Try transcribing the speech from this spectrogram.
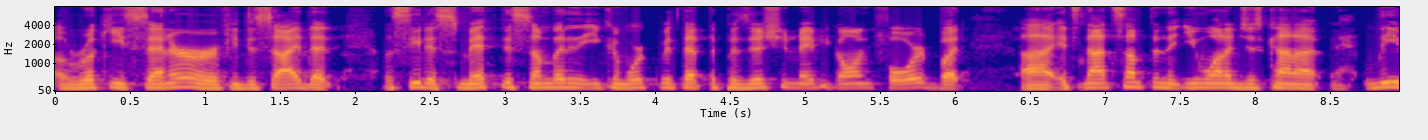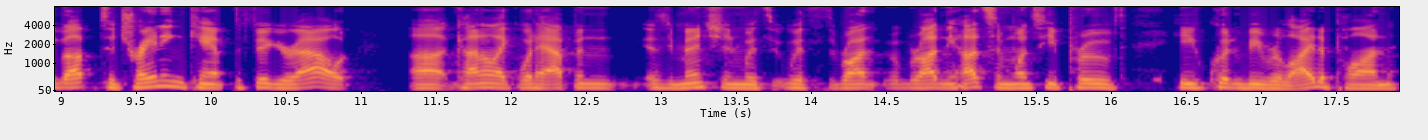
a rookie center, or if you decide that Lecitus Smith is somebody that you can work with at the position, maybe going forward. But uh, it's not something that you want to just kind of leave up to training camp to figure out. Uh, kind of like what happened, as you mentioned, with with Rod, Rodney Hudson. Once he proved he couldn't be relied upon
